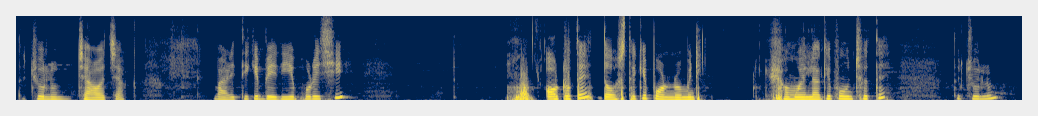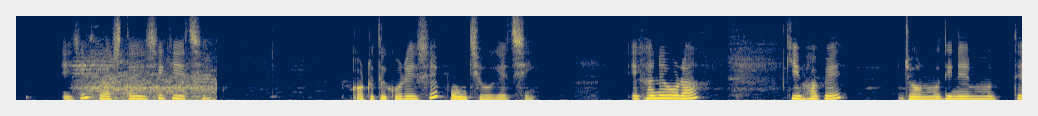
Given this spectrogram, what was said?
তো চলুন, যাওয়া যাক। বাড়ি থেকে বেরিয়ে পড়েছি। অটোতে দশ থেকে পনেরো মিনিট সময় লাগে পৌঁছোতে। তো চলুন এই যে রাস্তায় এসে গিয়েছি। অটোতে করে এসে পৌঁছেও গেছি। এখানে ওরা কীভাবে জন্মদিনের মধ্যে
